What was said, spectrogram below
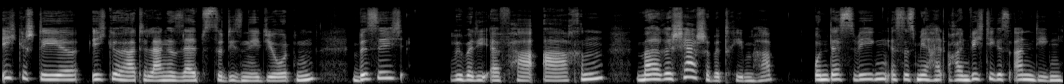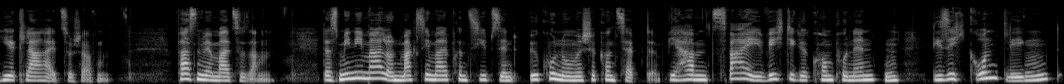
Ich gestehe, ich gehörte lange selbst zu diesen Idioten, bis ich über die FH Aachen mal Recherche betrieben habe und deswegen ist es mir halt auch ein wichtiges Anliegen, hier Klarheit zu schaffen. Fassen wir mal zusammen. Das Minimal- und Maximalprinzip sind ökonomische Konzepte. Wir haben zwei wichtige Komponenten, die sich grundlegend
